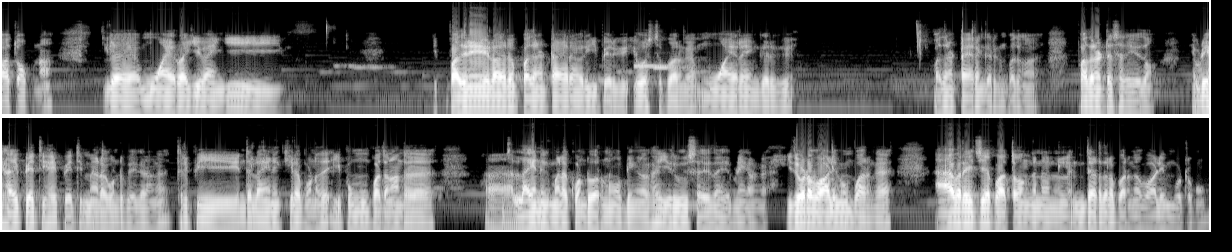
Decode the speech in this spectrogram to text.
பார்த்தோம் அப்படின்னா இங்கே மூவாயிரம் ரூபாய்க்கு வாங்கி பதினேழாயிரம் பதினெட்டாயிரம் வரைக்கும் போயிருக்கு யோசித்து பாருங்கள் மூவாயிரம் எங்கே இருக்குது பதினெட்டாயிரம் இங்கே இருக்குன்னு பார்த்துக்கோங்க பதினெட்டு சதவீதம். எப்படி ஹைப்பேத்தி ஹைப்பேத்தி மேலே கொண்டு போய்க்கிறாங்க. திருப்பி இந்த லைனுக்கு கீழே போனது இப்போவும் பார்த்தோன்னா அந்த லைனுக்கு மேலே கொண்டு வரணும் அப்படிங்கிறத இருபது சதவீதம் இது பண்ணிக்கிறாங்க. இதோட வால்யூமும் பாருங்கள் ஆவரேஜே பார்த்தோம் இங்கே இந்த இடத்துல பாருங்கள் வால்யூம் போட்டிருக்கோம்.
